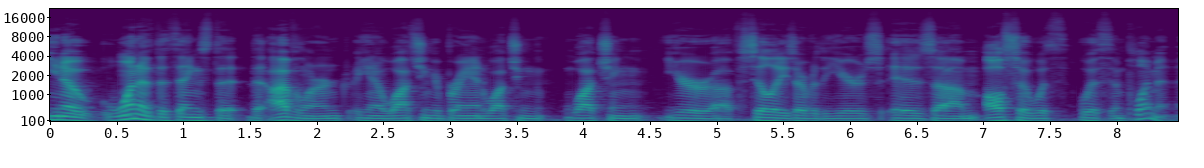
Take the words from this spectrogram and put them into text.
you know, one of the things that, that I've learned, you know, watching your brand, watching watching your uh, facilities over the years, is um, also with, with employment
